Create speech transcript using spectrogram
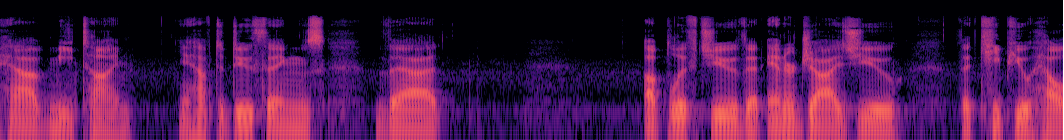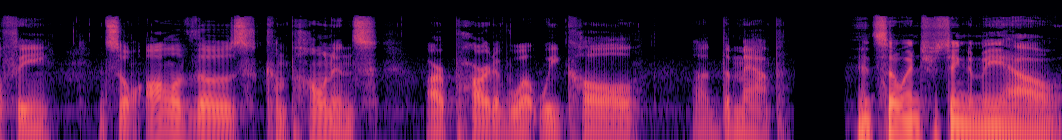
have me time. You have to do things that uplift you, that energize you, that keep you healthy. And so all of those components are part of what we call uh, the map. It's so interesting to me how,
